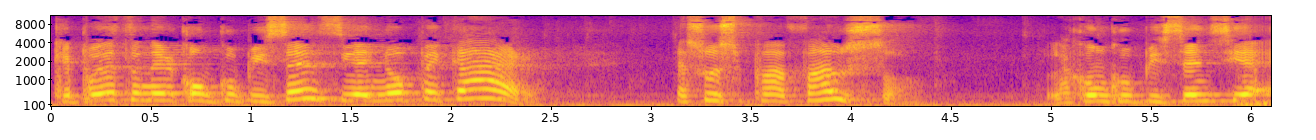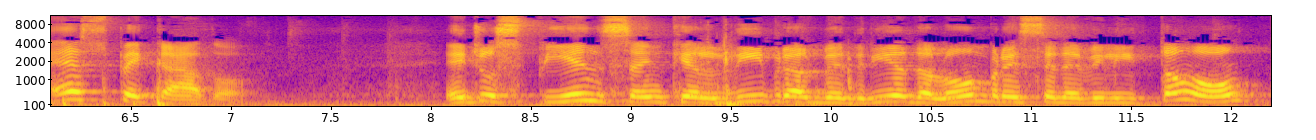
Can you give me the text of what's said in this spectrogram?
Que puedes tener concupiscencia y no pecar. Eso es falso. La concupiscencia es pecado. Ellos piensan que el libre albedrío del hombre se debilitó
